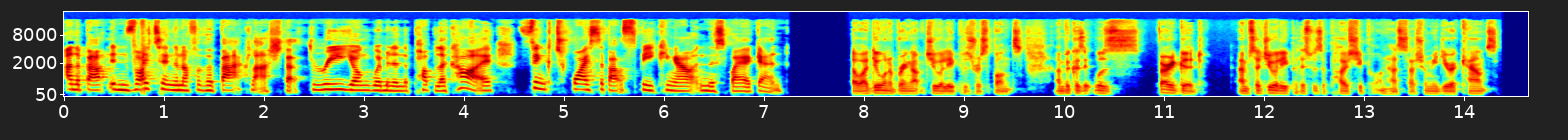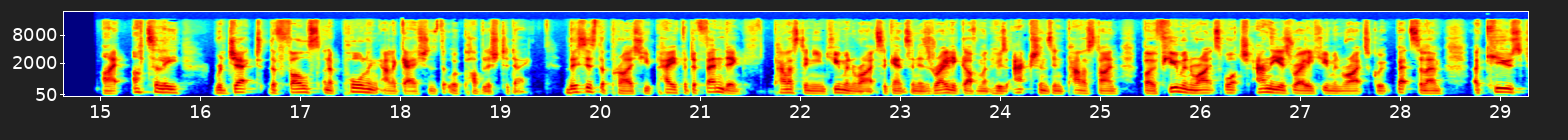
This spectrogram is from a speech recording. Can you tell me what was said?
and about inviting enough of a backlash that three young women in the public eye think twice about speaking out in this way again. So I do want to bring up Dua Lipa's response um, because it was very good. Um, so Dua Lipa, this was a post she put on her social media accounts. I utterly reject the false and appalling allegations that were published today. This is the price you pay for defending Palestinian human rights against an Israeli government whose actions in Palestine, both Human Rights Watch and the Israeli human rights group B'Tselem, accuse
